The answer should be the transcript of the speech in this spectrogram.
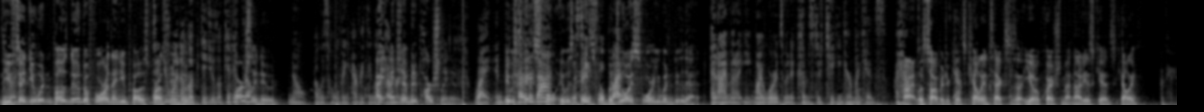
You Was said you wouldn't pose nude before, and then you posed Did partially you nude. look? Did you look at it? Partially though? nude. No, I was holding everything was I, I covered. understand, but partially nude. right, and It was tasteful. That, it was tasteful, but, you always swore you wouldn't do that. And I'm going to eat my words when it comes to taking care of my kids. I have All right, to. let's talk about your kids. Yeah. Kelly in Texas, uh, you have a question about Nadya's kids. Kelly? Okay.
